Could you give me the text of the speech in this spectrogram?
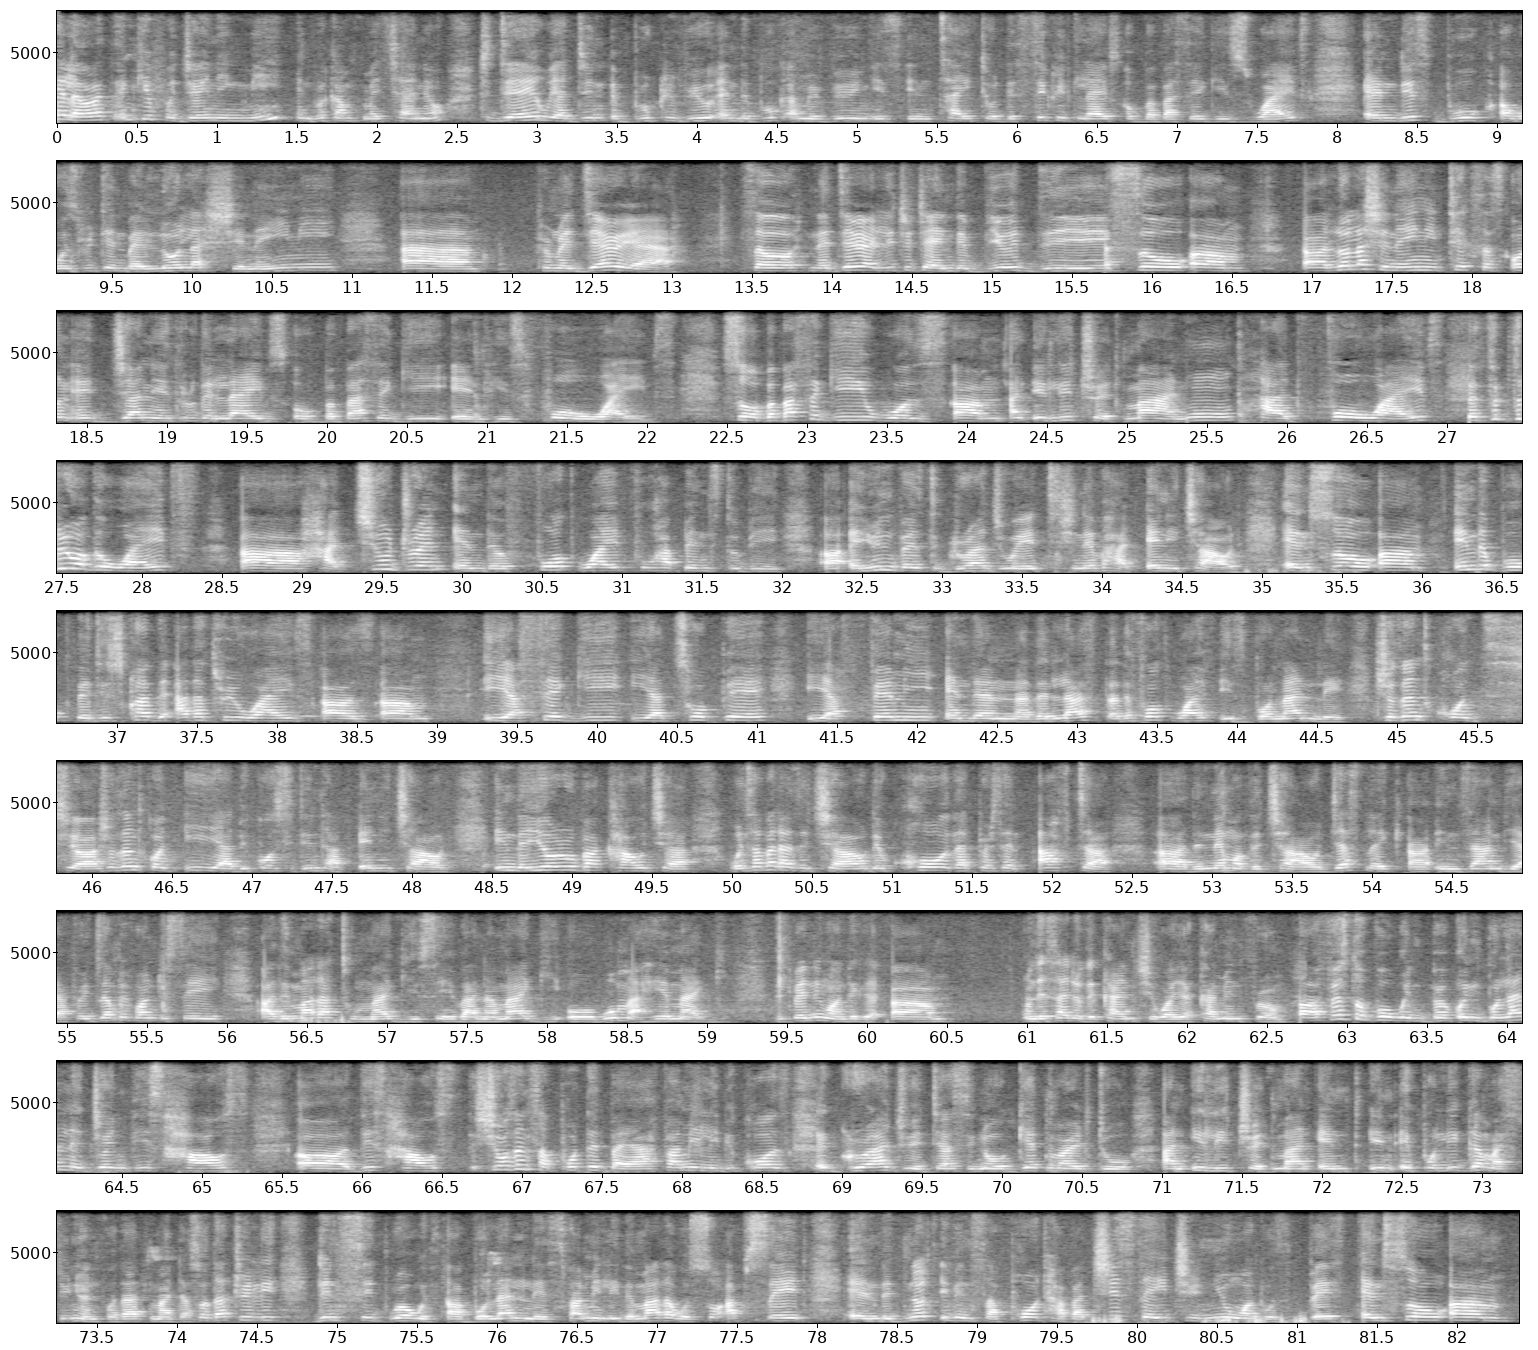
Hello, thank you for joining me and welcome to my channel. Today we are doing a book review and the book I'm reviewing is entitled The Secret Lives of Babasegi's Wives and this book uh, was written by Lola Shoneyin uh, from Nigeria. So Nigeria literature in the building. So um, uh, Lola Shoneyin takes us on a journey through the lives of Babasegi and his four wives. So Babasegi was um, an illiterate man who had four wives. The th three of the wives uh, had children and the fourth wife who happens to be uh, a university graduate she never had any child and so um, in the book they describe the other three wives as um, Iyasegi, Iyatope, and then uh, the last, uh, the fourth wife is Bolanle. She wasn't called, she, uh, she wasn't called Iya because she didn't have any child. In the Yoruba culture, when somebody has a child, they call that person after uh, the name of the child, just like uh, in Zambia. For example, if you want to say the mother to Maggie, you say Vanamagi or Womahe Maggie, depending on the um, on the side of the country where you're coming from. Uh, first of all, when, when Bolanle joined this house, uh, this house, she wasn't supported by her family because a graduate just, you know, get married to an illiterate man and in a polygamous union for that matter. So that really didn't sit well with uh, Bolanle's family. The mother was so upset and they did not even support her, but she said she knew what was best. And so, um,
